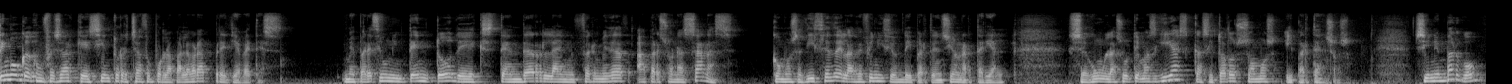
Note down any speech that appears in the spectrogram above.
Tengo que confesar que siento rechazo por la palabra prediabetes. Me parece un intento de extender la enfermedad a personas sanas, como se dice de la definición de hipertensión arterial. Según las últimas guías, casi todos somos hipertensos. Sin embargo,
